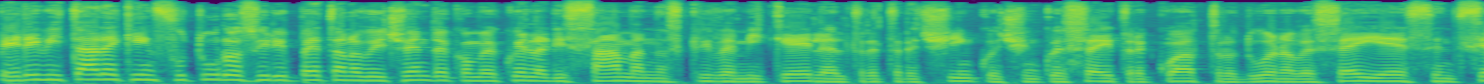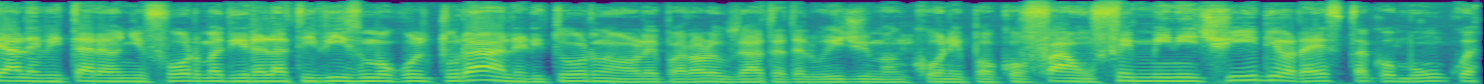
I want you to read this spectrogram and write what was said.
Per evitare che in futuro si ripetano vicende come quella di Saman, scrive Michele al 335 5634 296, è essenziale evitare ogni forma di relativismo culturale. Ritornano le parole usate da Luigi Manconi poco fa. Un femminicidio resta comunque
